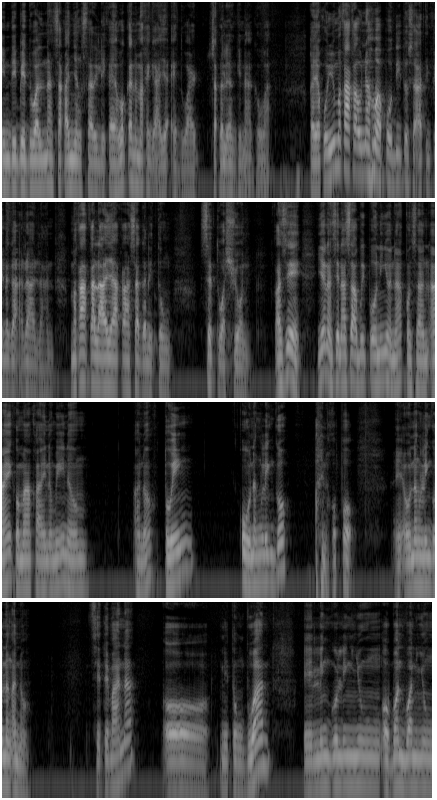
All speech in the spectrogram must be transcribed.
Individual na sa kanyang sarili. Kaya huwag ka na makigaya, Edward, sa kanilang ginagawa. Kaya kung yung makakaunawa po dito sa ating pinag-aaralan, makakalaya ka sa ganitong sitwasyon. Kasi yan ang sinasabi po ninyo na kung saan ay kumakain, umiinom, ano, tuwing unang linggo. Ay nako po. Eh, unang linggo ng ano? Sitemana? O nitong buwan? Eh, linggo-ling yung, o buwan-buwan yung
